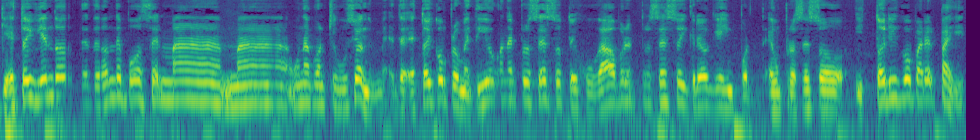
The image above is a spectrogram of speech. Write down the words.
que estoy viendo desde dónde puedo ser más, más una contribución. Estoy comprometido con el proceso, estoy jugado por el proceso y creo que es, es un proceso histórico para el país.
